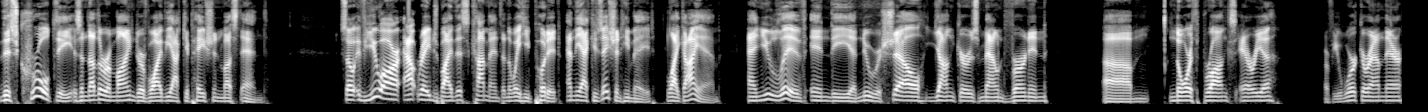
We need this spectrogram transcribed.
This cruelty is another reminder of why the occupation must end. So, if you are outraged by this comment and the way he put it and the accusation he made, like I am, and you live in the uh, New Rochelle, Yonkers, Mount Vernon, um, North Bronx area, or if you work around there,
